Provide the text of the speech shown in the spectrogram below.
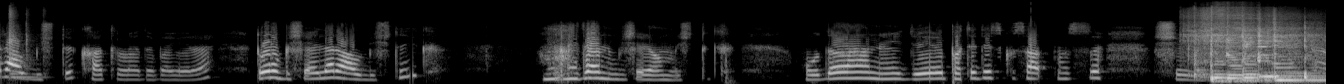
şeyler almıştık hatırladığıma göre. Doğru bir şeyler almıştık. Neden bir şey almıştık? O da neydi? Patates kısaltması şey. Ha,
